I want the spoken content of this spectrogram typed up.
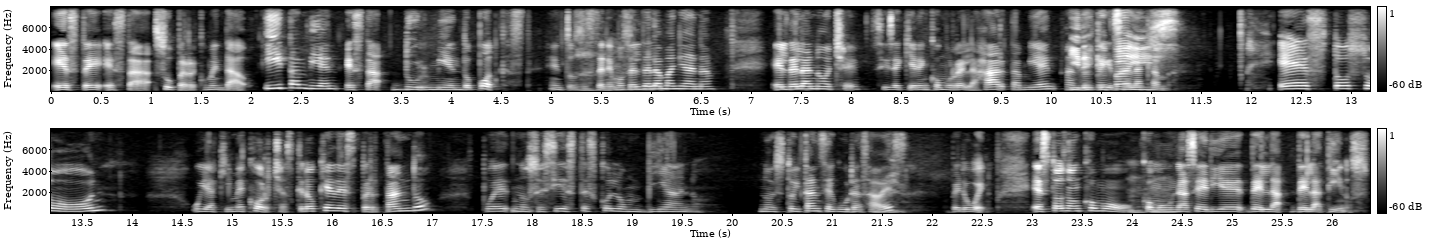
Este está súper recomendado. Y también está Durmiendo Podcast. Entonces tenemos el de la mañana, el de la noche, si se quieren como relajar también antes de, irse a la cama. Estos son, uy, aquí me corchas, creo que despertando, pues no sé si este es colombiano, no estoy tan segura, ¿sabes? Pero bueno, estos son como, como una serie de, la, de latinos.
